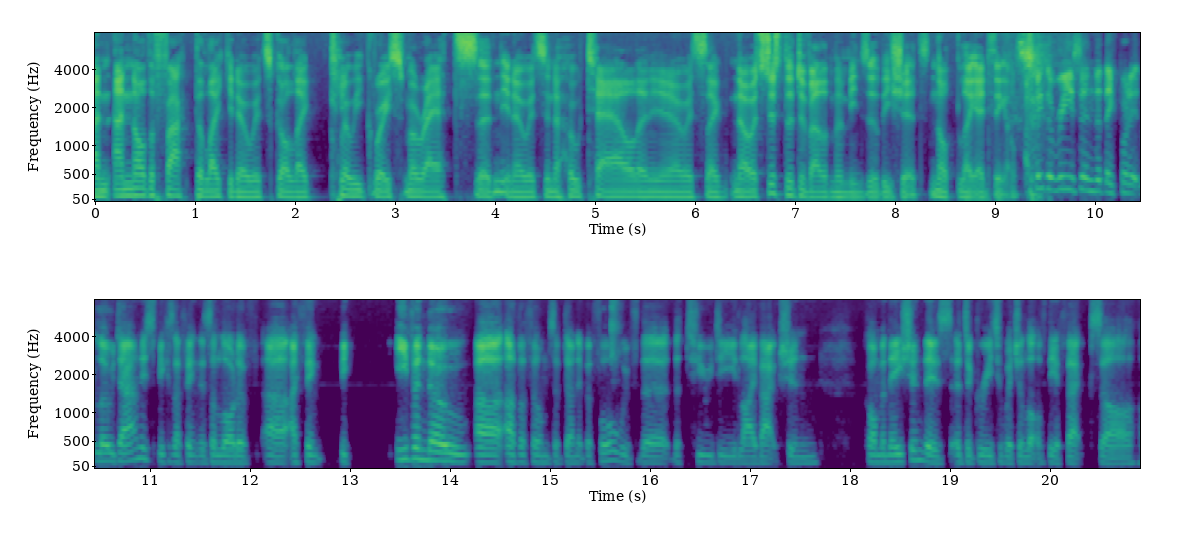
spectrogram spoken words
And and not the fact that like you know it's got like Chloe Grace Moretz and you know it's in a hotel and you know it's like no it's just the development means it'll be shit not like anything else. I think the reason that they put it low down is because I think there's a lot of uh, I think be, even though uh, other films have done it before with the the 2D live action combination, there's a degree to which a lot of the effects are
